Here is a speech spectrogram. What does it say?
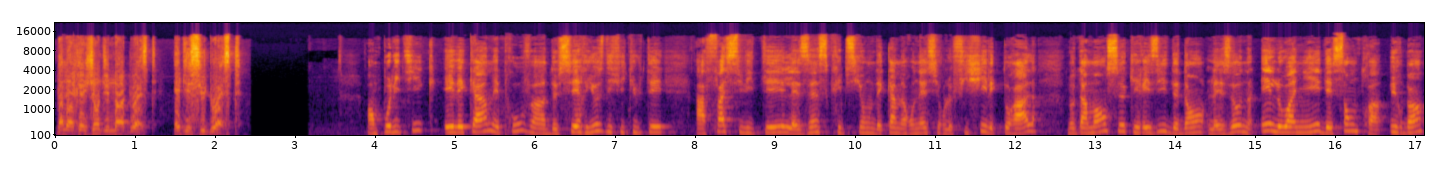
dans les régions du nord-ouest et du sud-ouest. En politique, ELECAM éprouve de sérieuses difficultés à faciliter les inscriptions des Camerounais sur le fichier électoral, notamment ceux qui résident dans les zones éloignées des centres urbains.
